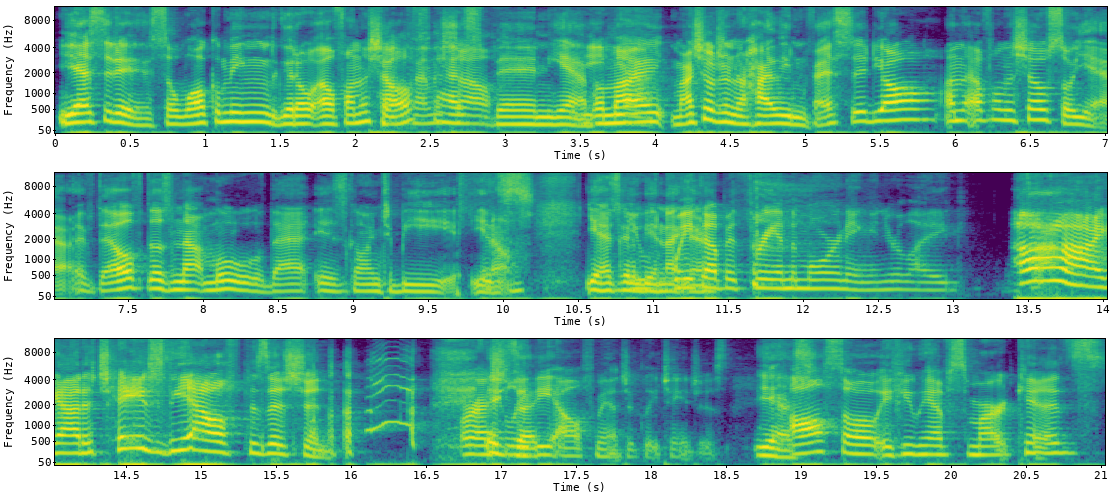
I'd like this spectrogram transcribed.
Yes, it is. So welcoming the good old elf on the shelf on the has shelf. been yeah. Yeah. But my my children are highly invested, y'all, on the elf on the shelf. So yeah, if the elf does not move, that is going to be you know It's- yeah, it's gonna be a nightmare. wake up at three in the morning and you're like, Ah, I gotta change the elf position. or actually, Exactly. the elf magically changes. Yes. Also, if you have smart kids,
